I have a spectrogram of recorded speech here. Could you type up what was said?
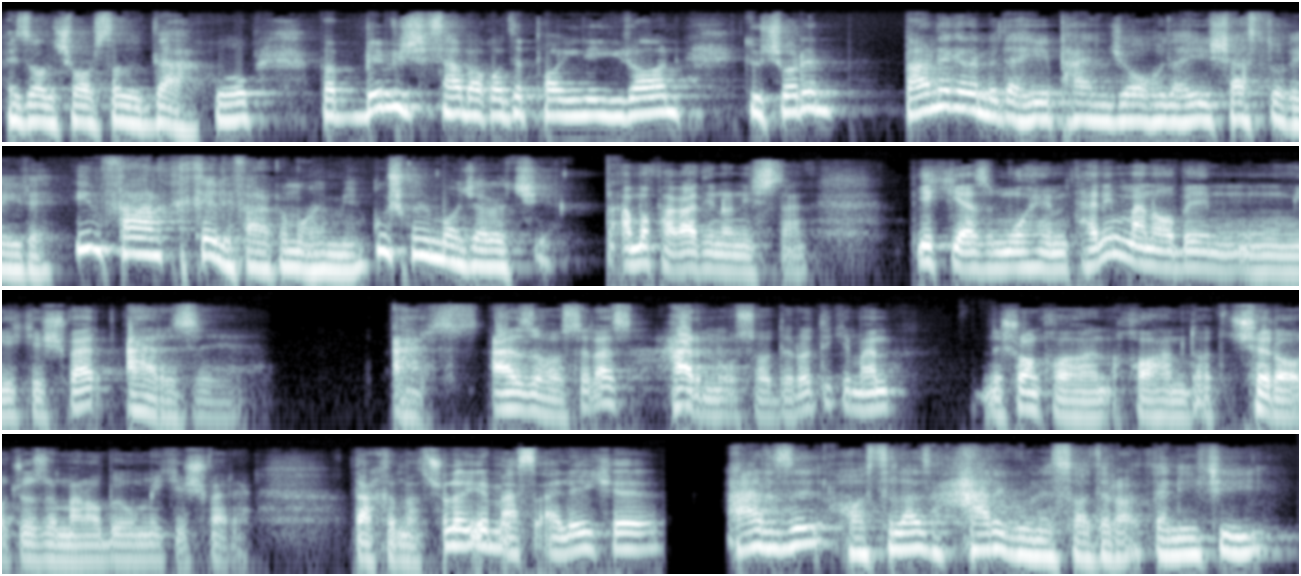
1410 خب؟ و به ویژه طبقات پایین ایران دچار برنگردن به دهه 50 و دهه 60 و غیره. این فرق خیلی فرق مهمیه. گوش کنید ماجرا چیه. اما فقط اینا نیستن. یکی از مهمترین منابع عمومی کشور ارزه. ارز. ارز حاصل از هر نوع صادراتی که من نشان خواهم داد چرا جزء منابع عمومی کشوره. در خدمت شما. یه مسئله که ارز حاصل از هر گونه صادرات. یعنی چی؟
